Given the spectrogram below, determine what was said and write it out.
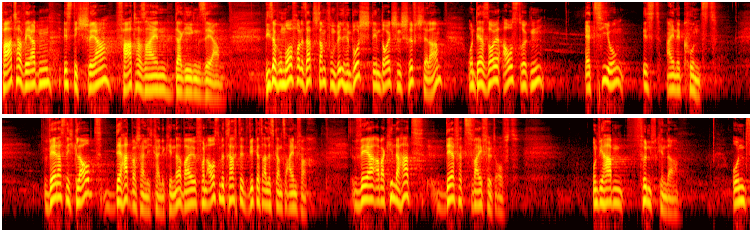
Vater werden ist nicht schwer, Vater sein dagegen sehr. Dieser humorvolle Satz stammt von Wilhelm Busch, dem deutschen Schriftsteller, und der soll ausdrücken, Erziehung ist eine Kunst. Wer das nicht glaubt, der hat wahrscheinlich keine Kinder, weil von außen betrachtet wirkt das alles ganz einfach. Wer aber Kinder hat, der verzweifelt oft. Und wir haben fünf Kinder. Und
